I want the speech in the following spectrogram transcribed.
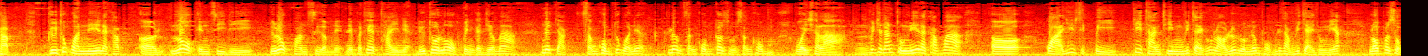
ครับ คือทุกวันนี้นะครับเอ่อโรค NCD หรือโรคความเสื่อมเนี่ยในประเทศไทยเนี่ยหรือทั่วโลกเป็นกันเยอะมาก เนื่องจากสังคมทุกวันเนี้เริ่มสังคมเข้าสู่สังคมวัยชราอืมเพราะฉะนั้นตรงนี้นะครับว่าเอ่อกว่า 20 ปีที่ทางทีมวิจัยของเราและรวมทั้งผมได้ทำวิจัยตรงเนี้ยเราประสบ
